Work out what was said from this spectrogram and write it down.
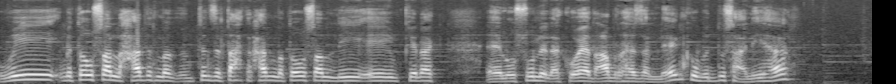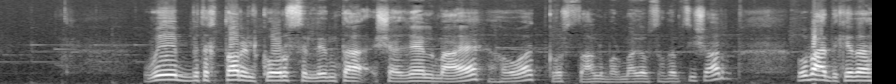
وبتوصل لحد ما بتنزل تحت لحد ما توصل لايه يمكنك الوصول للأكواد عبر هذا ال link وبتدوس عليها. وبتختار الكورس اللي انت شغال معاه اهوت كورس تعلم برمجة باستخدام سي شارب. وبعد كده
